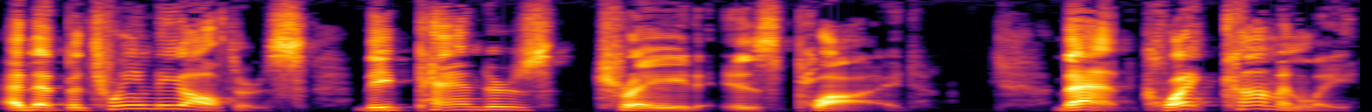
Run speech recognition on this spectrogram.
and that between the altars the pander's trade is plied. That, quite commonly,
